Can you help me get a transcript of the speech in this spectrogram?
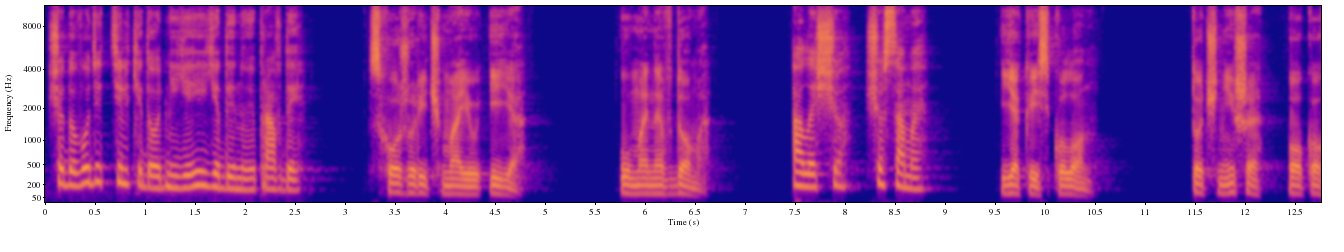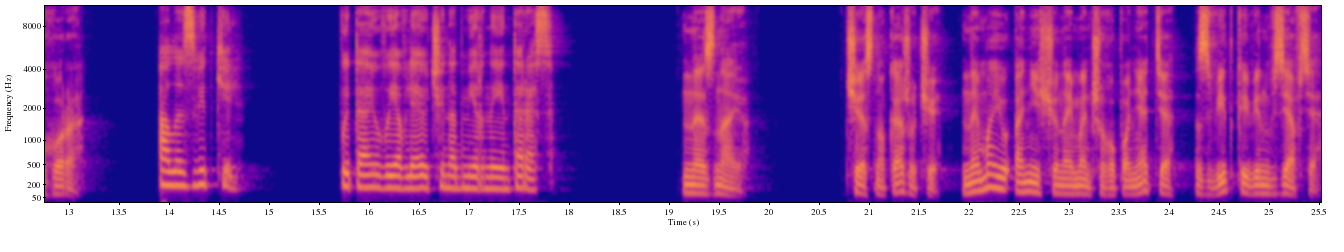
що доводять тільки до однієї єдиної правди. Схожу річ маю і я. У мене вдома Але що, що саме? якийсь кулон. Точніше, око гора. Але звідкіль? Питаю, виявляючи надмірний інтерес. Не знаю. Чесно кажучи, не маю ані щонайменшого поняття, звідки він взявся.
